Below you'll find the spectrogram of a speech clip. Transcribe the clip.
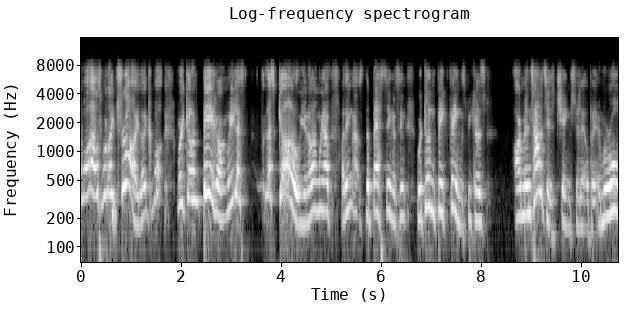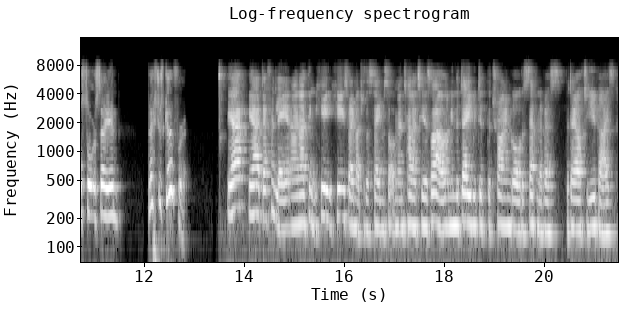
What else would I try? Like, what? We're going big, aren't we? Let's let's go, you know. And we have, I think that's the best thing. I think we're doing big things because our mentality has changed a little bit, and we're all sort of saying, let's just go for it. Yeah, yeah, definitely. And I think he he's very much of the same sort of mentality as well. I mean, the day we did the triangle, the seven of us, the day after you guys,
